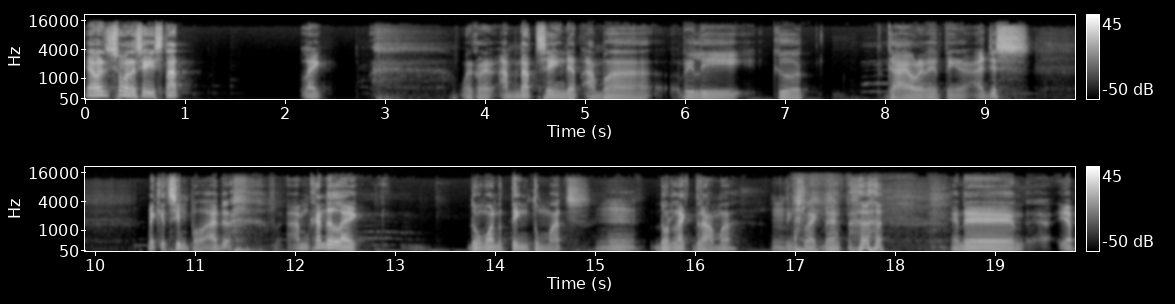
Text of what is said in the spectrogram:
yeah i just want to say it's not like what call it? i'm not saying that i'm a really good guy or anything i just make it simple i do, i'm kind of like don't want to think too much Mm. don't like drama Mm. things like that and then uh, yeah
